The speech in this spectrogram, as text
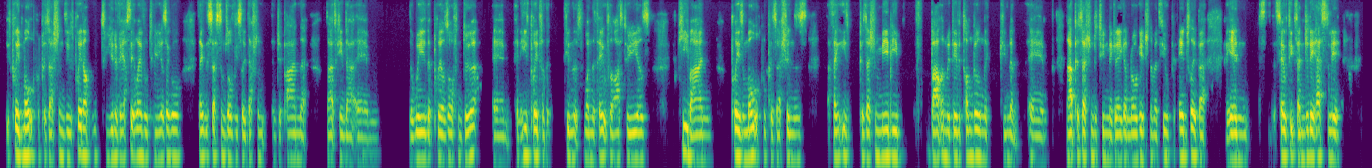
he's played multiple positions. He was playing up to university level two years ago. I think the system's obviously different in Japan. That that's kind of um, the way that players often do it. Um, and he's played for the team that's won the title for the last two years. Key man, plays multiple positions. I think his position maybe battling with David Turnbull in the kind of um, that position between McGregor and Rogic in the midfield potentially. But again, Celtic's injury history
